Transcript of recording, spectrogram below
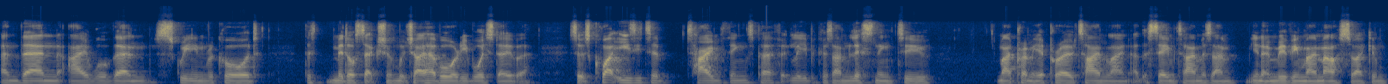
and then I will then screen record the middle section, which I have already voiced over. So it's quite easy to time things perfectly because I'm listening to my Premiere Pro timeline at the same time as I'm, you know, moving my mouse so I can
